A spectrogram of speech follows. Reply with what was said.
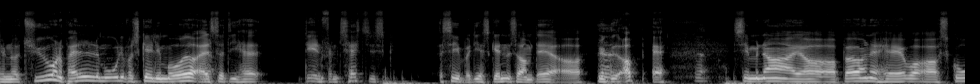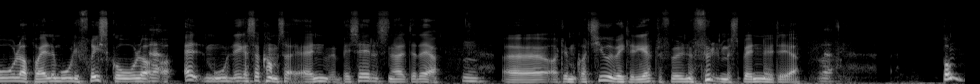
1920'erne på alle mulige forskellige måder. Altså, de havde, det er en fantastisk at se, hvad de har skændet sig om der, og bygget Ja. op af Ja. seminarier og børnehaver og skoler på alle mulige friskoler Ja. ja. og alt muligt. Ikke? Og så kom så anden besættelsen og alt det der. Mm. Øh, og demokratiudviklingen efterfølgende, fyldt med spændende idéer. Ja. Bum,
